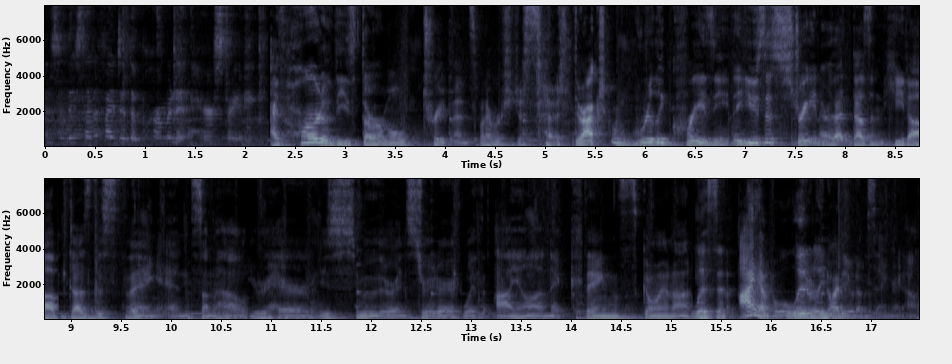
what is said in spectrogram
and so they said if I did the permanent hair straightening, I've heard of these thermal treatments, whatever she just said. They're actually really crazy. They use this straightener that doesn't heat up, does this thing, and somehow your hair is smoother and straighter with ionic things going on. Listen, I have literally no idea what I'm saying right now.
